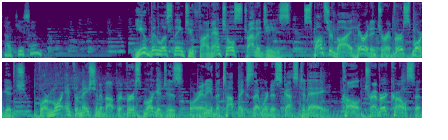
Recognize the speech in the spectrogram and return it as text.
talk to you soon. You've been listening to Financial Strategies, sponsored by Heritage Reverse Mortgage. For more information about reverse mortgages or any of the topics that were discussed today, call Trevor Carlson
